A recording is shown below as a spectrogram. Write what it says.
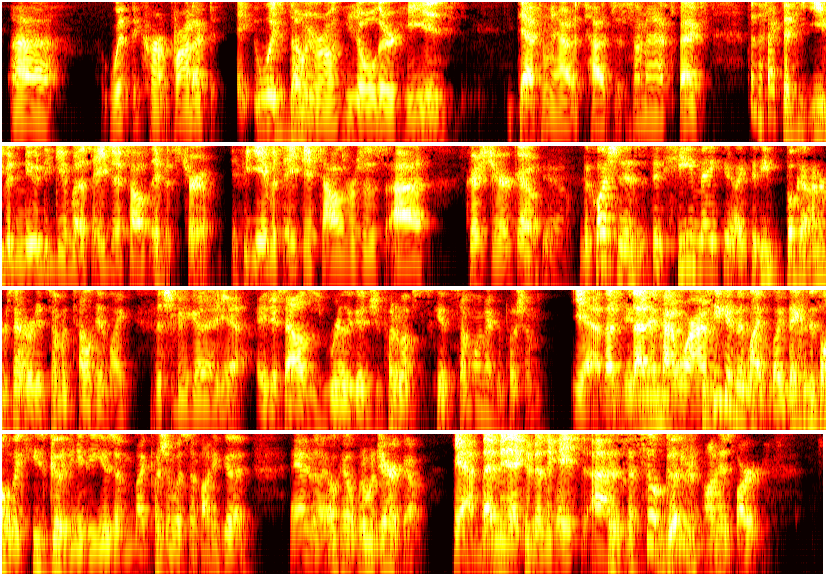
uh, with the current product. Which don't get me wrong, he's older. He is definitely out of touch in some aspects. But the fact that he even knew to give us AJ Styles, if it's true, if he gave us AJ Styles versus uh, Chris Jericho, Yeah. The question is, is did he make it? Like, did he book it 100%, or did someone tell him, like, this would be a good idea. AJ Styles is really good, you should put him up against someone that can push him? Yeah, that's And that's then- kind of where I'm. Because he could have been like, like they could have told him like he's good, you need to use him, like push him with somebody good, and be like, okay, we'll put him with Jericho Yeah, but I mean that could have been the case. Uh, because that's still good on his part.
